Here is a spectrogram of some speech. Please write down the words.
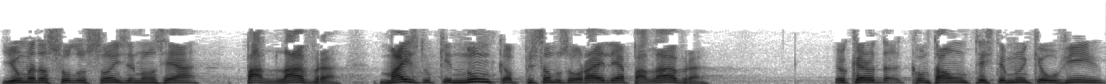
E uma das soluções, irmãos, é a palavra. Mais do que nunca precisamos orar e ler a palavra. Eu quero contar um testemunho que eu vi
